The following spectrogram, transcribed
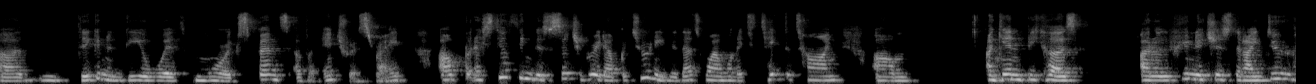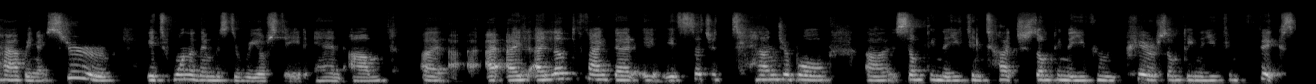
uh, they're going to deal with more expense of interest, right? Uh, but I still think this is such a great opportunity. That's why I wanted to take the time. Um, again, because out of the few niches that I do have and I serve, it's one of them is the real estate. And um, I, I, I love the fact that it, it's such a tangible uh, something that you can touch, something that you can repair, something that you can fix.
